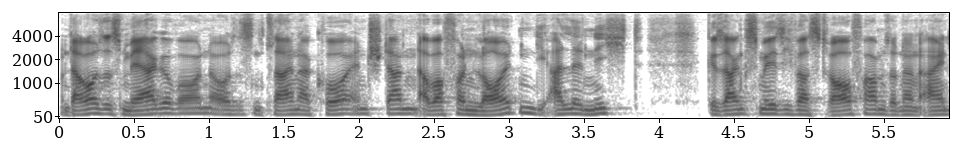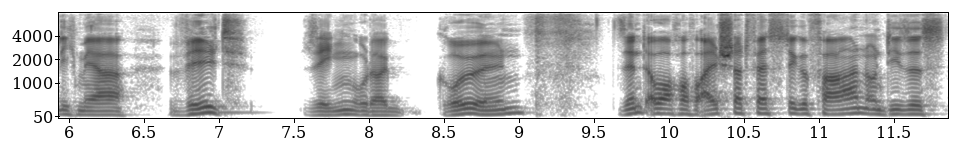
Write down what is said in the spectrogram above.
und daraus ist mehr geworden, daraus ist ein kleiner Chor entstanden, aber von Leuten, die alle nicht gesangsmäßig was drauf haben, sondern eigentlich mehr wild singen oder grölen sind aber auch auf Altstadtfeste gefahren und dieses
